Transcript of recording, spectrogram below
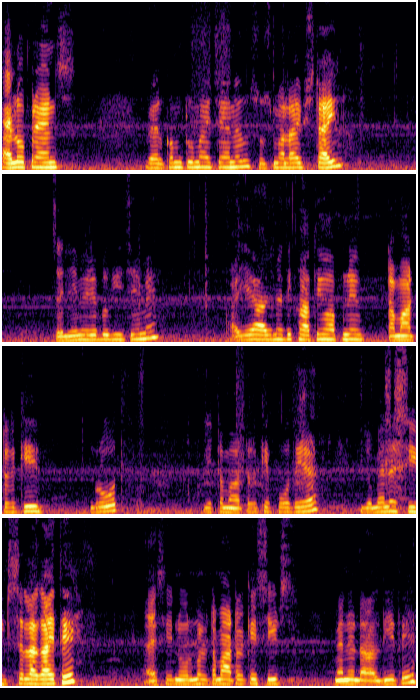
Hello friends welcome to my channel Sushma lifestyle चलिए मेरे बगीचे में। आइए, आज मैं दिखाती हूँ अपने टमाटर की ग्रोथ। ये टमाटर के पौधे हैं, जो मैंने सीड्स से लगाए थे। ऐसे नॉर्मल टमाटर के सीड्स मैंने डाल दिए थे।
